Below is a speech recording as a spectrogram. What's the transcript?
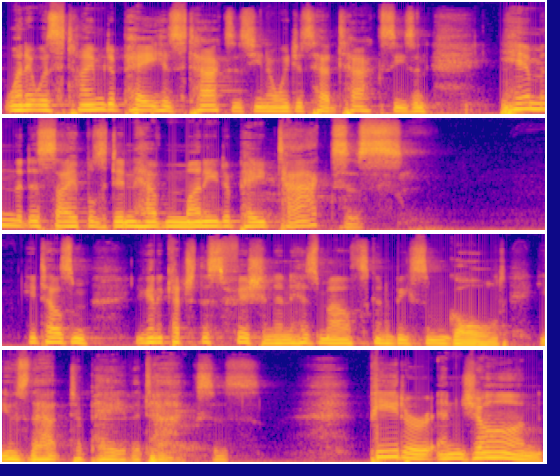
When it was time to pay his taxes, you know, we just had tax season, him and the disciples didn't have money to pay taxes. He tells them, You're going to catch this fish, and in his mouth's going to be some gold. Use that to pay the taxes. Peter and John,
